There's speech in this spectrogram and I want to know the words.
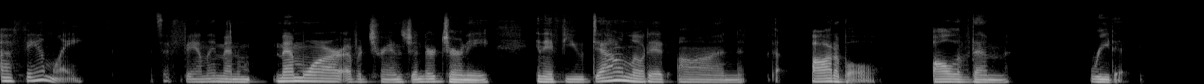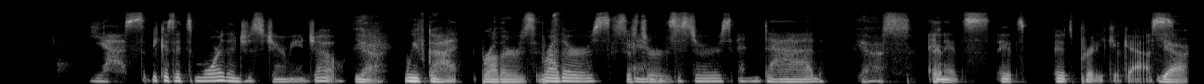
a family. It's a family mem- memoir of a transgender journey. And if you download it on the Audible, all of them read it. Yes, because it's more than just Jeremy and Jo. Yeah. We've got Brothers and brothers, sisters. and sisters, and dad, Yes. and it's it's it's pretty kick ass. Yeah,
